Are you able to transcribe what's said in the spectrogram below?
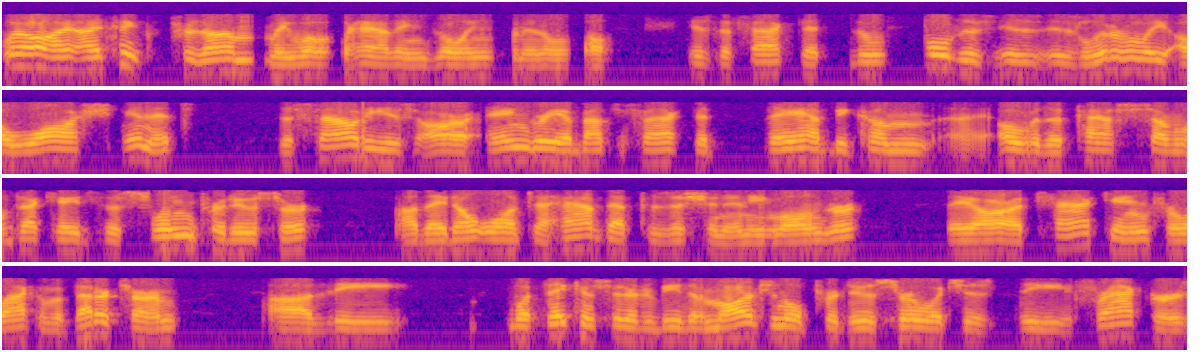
Well, I, I think predominantly what we're having going on in oil is the fact that the world is, is, is literally awash in it. The Saudis are angry about the fact that they have become, uh, over the past several decades, the swing producer. Uh, they don't want to have that position any longer. They are attacking, for lack of a better term, uh, the what they consider to be the marginal producer, which is the frackers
